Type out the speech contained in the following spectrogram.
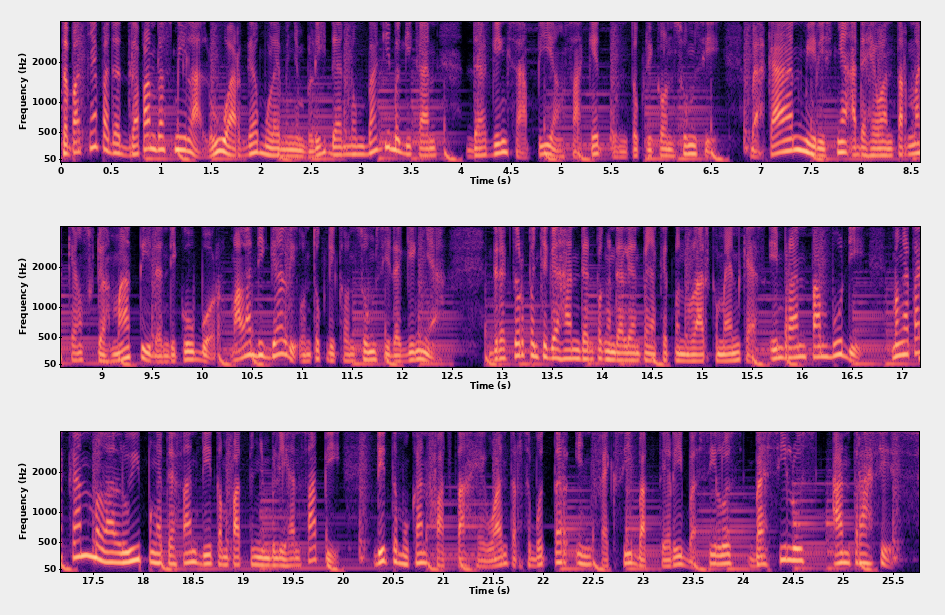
Tepatnya pada 18 Mei lalu warga mulai menyembelih dan membagi-bagikan daging sapi yang sakit untuk dikonsumsi. Bahkan mirisnya ada hewan ternak yang sudah mati dan dikubur, malah digali untuk dikonsumsi dagingnya. Direktur Pencegahan dan Pengendalian Penyakit Menular Kemenkes Imran Pambudi mengatakan melalui pengetesan di tempat penyembelihan sapi ditemukan fakta hewan tersebut terinfeksi bakteri Bacillus Bacillus anthracis.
